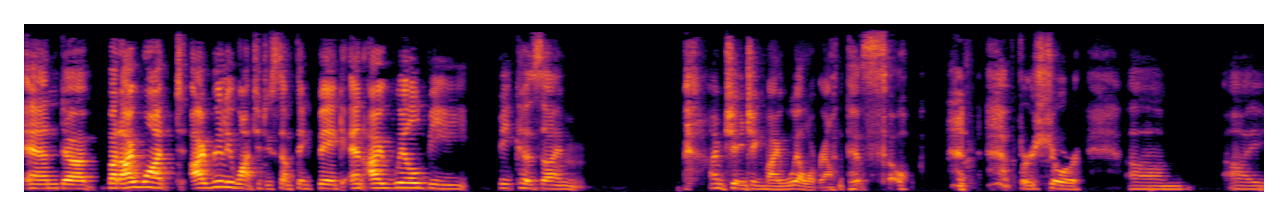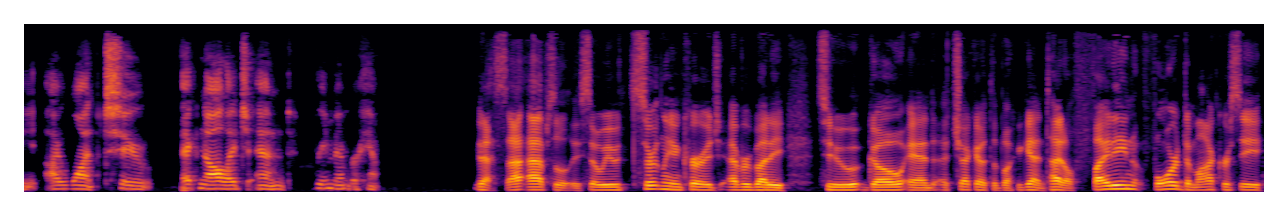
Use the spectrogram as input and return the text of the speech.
and, uh, but I want, I really want to do something big and I will be because I'm, I'm changing my will around this. So for sure. Um, I, I want to acknowledge and remember him. Yes, absolutely. So we would certainly encourage everybody to go and uh, check out the book again. Title: Fighting for Democracy:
